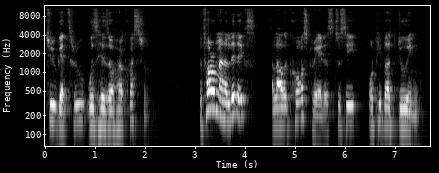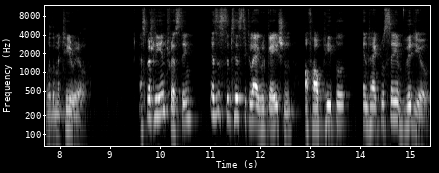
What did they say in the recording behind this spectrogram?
to get through with his or her question. The forum analytics allow the course creators to see what people are doing with the material. Especially interesting is the statistical aggregation of how people interact with say a video.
